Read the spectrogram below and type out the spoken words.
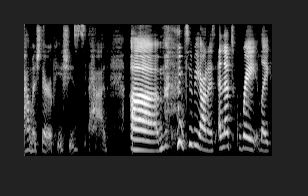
how much therapy she's had, um, to be honest, and that's great. Like,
